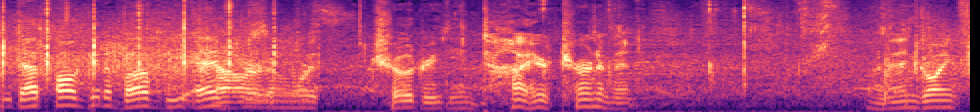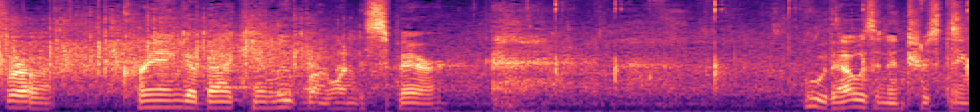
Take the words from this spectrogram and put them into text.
Did that ball get above the edge No, no. with Chaudhry the entire tournament? And then going for a Kreanga backhand loop on one to spare. Ooh, that was an interesting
